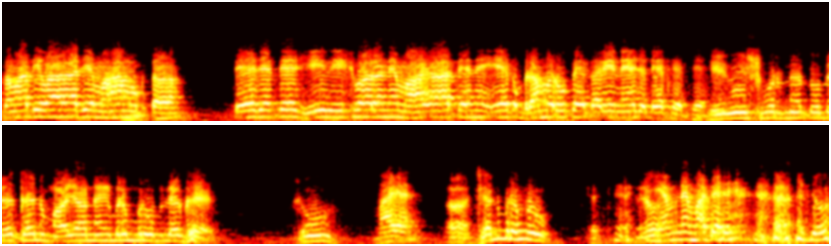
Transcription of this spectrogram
સમાધિ વાળા જે મહામુક્ત તે જે તે જીવ ઈશ્વર અને માયા તેને એક બ્રહ્મ રૂપે કરીને જ દેખે છે. જીવ ઈશ્વર ને તો દેખે ને માયા ને બ્રહ્મરૂપ દેખે. શું? માયા. છે ને બ્રહ્મ રૂપ એમને માટે જો.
